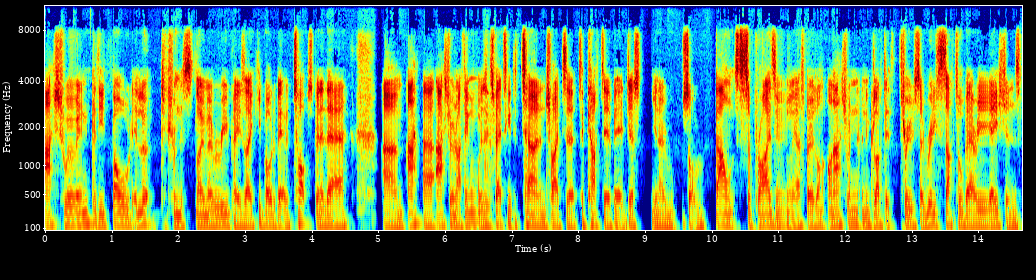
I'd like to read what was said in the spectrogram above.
Ashwin because he bowled, it looked from the slow mo replays like he bowled a bit of a top spinner there. Um, uh, Ashwin, I think, was expecting it to turn and try to, to cut it, but it just, you know, sort of bounced surprisingly, I suppose, on, on Ashwin and gloved it through. So really subtle variations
